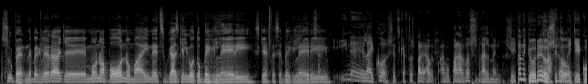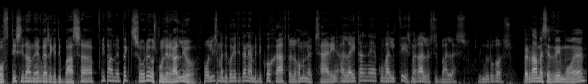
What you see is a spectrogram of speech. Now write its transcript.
Σούπερ, ναι, Μπεγλέρα και μόνο από όνομα είναι έτσι, βγάζει και λίγο το Μπεγλέρι. Σκέφτεσαι Μπεγλέρι. Είναι λαϊκός έτσι και αυτός από παραδόσεις βγαλμένος. Και ήταν και ωραίος. Αυτό. Ήταν και κόφτης, έβγαζε και την μπάσα. Ήταν παίκτης ωραίος, πολυεργαλείο. Πολύ σημαντικό γιατί ήταν αμυντικό χαφ, το λεγόμενο εξάρι, αλλά ήταν κουβαλητής, μεγάλος της μπάλας. Δημιουργός. Περνάμε σε Δήμο, ε.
